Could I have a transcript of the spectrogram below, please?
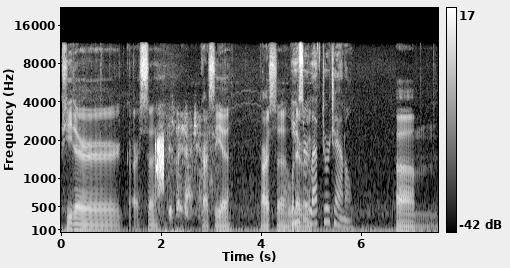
Peter Garza, Dispatcher. Garcia, Garza, whatever. User left your channel. Um,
